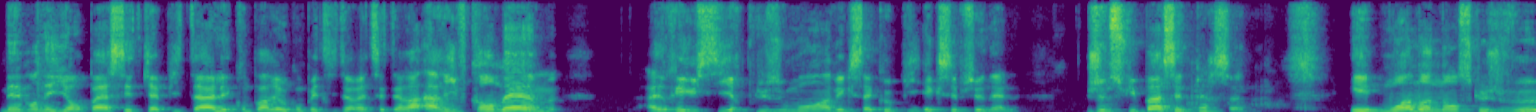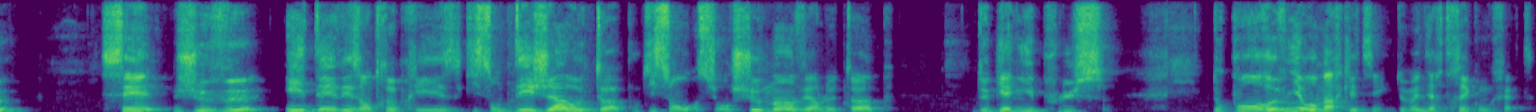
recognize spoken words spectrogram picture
même en n'ayant pas assez de capital et comparé aux compétiteurs, etc., arrive quand même à réussir plus ou moins avec sa copie exceptionnelle. Je ne suis pas cette personne. Et moi, maintenant, ce que je veux, c'est je veux aider les entreprises qui sont déjà au top ou qui sont en chemin vers le top de gagner plus. Donc, pour en revenir au marketing de manière très concrète,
